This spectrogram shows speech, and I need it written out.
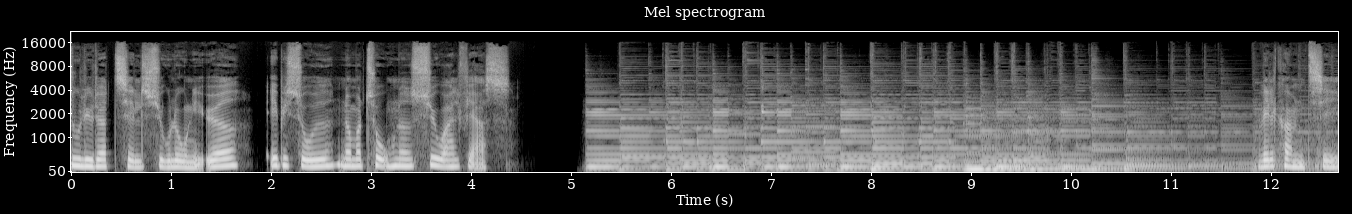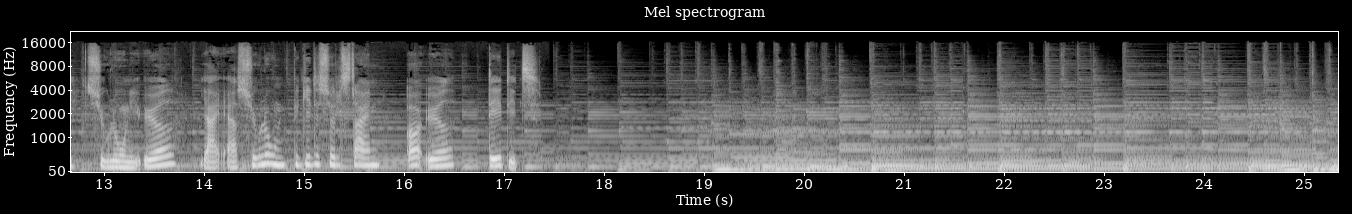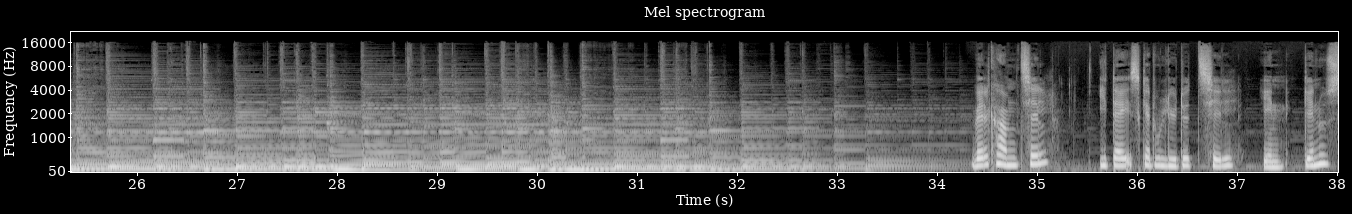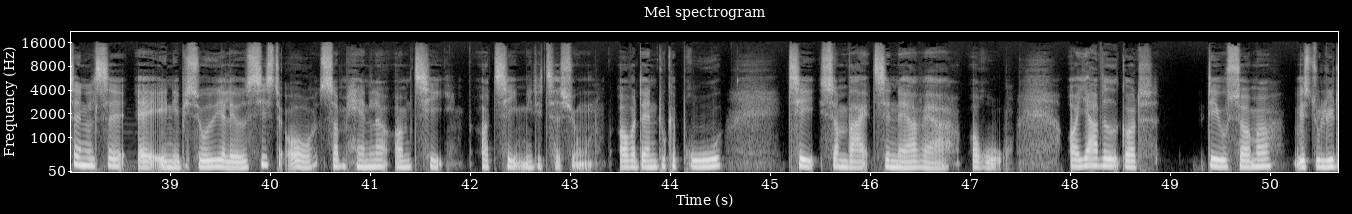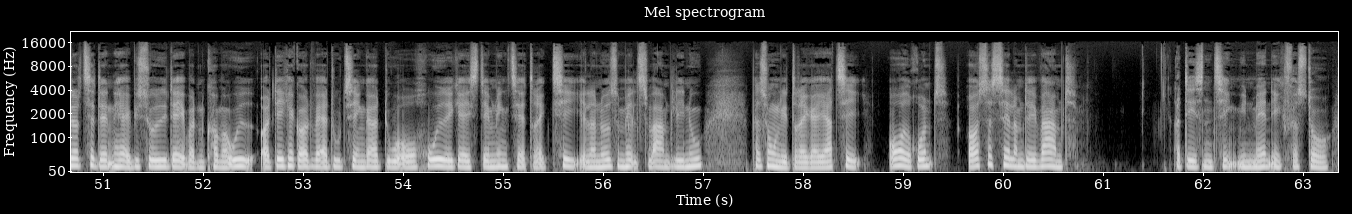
Du lytter til Psykologen i Øret, episode nummer 277. Velkommen til Psykologen i Øret. Jeg er psykologen Birgitte Sølstein, og Øret, det er dit. Velkommen til. I dag skal du lytte til en genudsendelse af en episode, jeg lavede sidste år, som handler om te og te-meditation, og hvordan du kan bruge te som vej til nærvær og ro. Og jeg ved godt, det er jo sommer, hvis du lytter til den her episode i dag, hvor den kommer ud, og det kan godt være, at du tænker, at du overhovedet ikke er i stemning til at drikke te eller noget som helst varmt lige nu. Personligt drikker jeg te året rundt, også selvom det er varmt. Og det er sådan en ting, min mand ikke forstår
